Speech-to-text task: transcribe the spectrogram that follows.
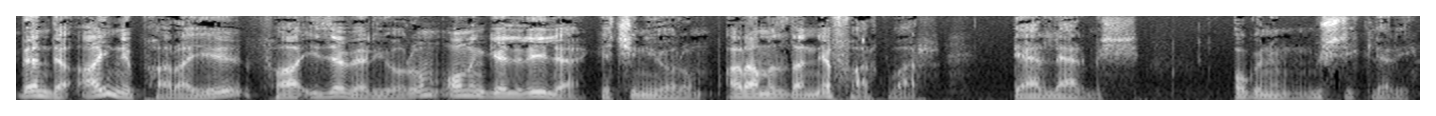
Ben de aynı parayı faize veriyorum onun geliriyle geçiniyorum. Aramızda ne fark var derlermiş o günün müşrikleri.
